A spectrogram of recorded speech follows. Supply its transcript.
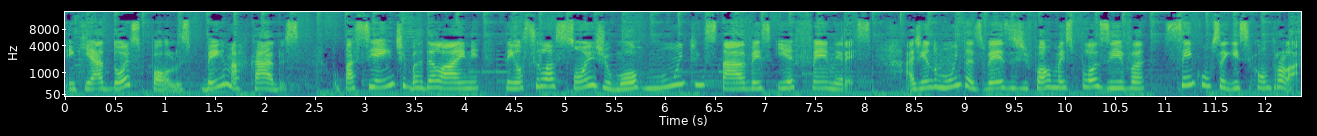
em que há dois polos bem marcados, o paciente borderline tem oscilações de humor muito instáveis e efêmeras, agindo muitas vezes de forma explosiva sem conseguir se controlar.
